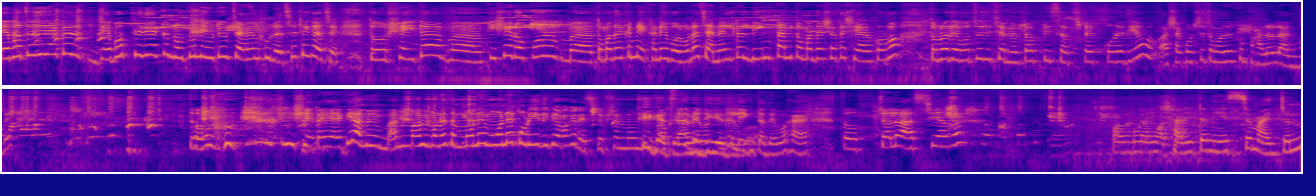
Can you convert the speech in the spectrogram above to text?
দেবত্রীদির একটা দেবত্রীদি একটা নতুন ইউটিউব চ্যানেল খুলেছে ঠিক আছে? তো সেইটা কিসের ওপর তোমাদেরকে আমি এখানেই বলব না চ্যানেলটার লিঙ্কটা আমি তোমাদের সাথে শেয়ার করব। তোমরা দেবত্রীদি চ্যানেলটাও প্লিজ সাবস্ক্রাইব করে দিও। আশা করছি তোমাদের খুব ভালো লাগবে। তো সেটাই আর কি। আমি আমি আমি মনে মনে মনে করিয়ে দিবি আমাকে ডেসক্রিপশন ঠিক আছে, আমি দিয়ে দেবো। লিঙ্কটা দেবো হ্যাঁ। তো চলো আসছি আবার। অর্পণ এই শাড়িটা নিয়ে এসছে মায়ের জন্য।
